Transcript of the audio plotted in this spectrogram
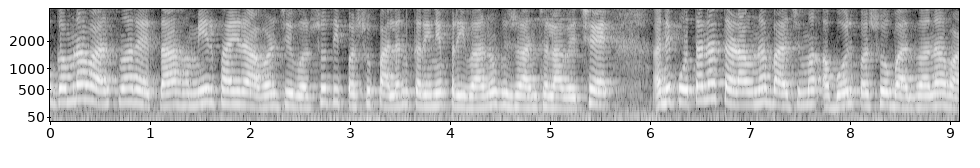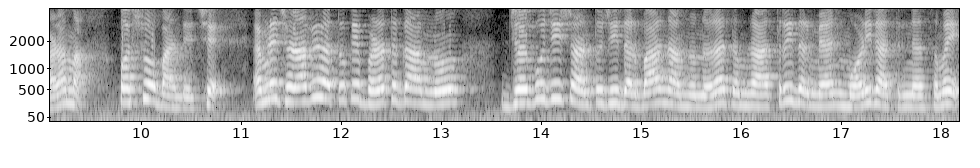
ઉગમણાવાસમાં રહેતા હમીરભાઈ રાવળ જે વર્ષોથી પશુપાલન કરીને પરિવારનું ગુજરાન ચલાવે છે અને પોતાના તળાવના બાજુમાં અબોલ પશુઓ બાંધવાના વાડામાં પશુઓ બાંધે છે. એમણે જણાવ્યું હતું કે ભરત ગામનો જગુજી શાંતુજી દરબાર નામનો નરાધમ રાત્રિ દરમિયાન મોડી રાત્રિના સમયે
